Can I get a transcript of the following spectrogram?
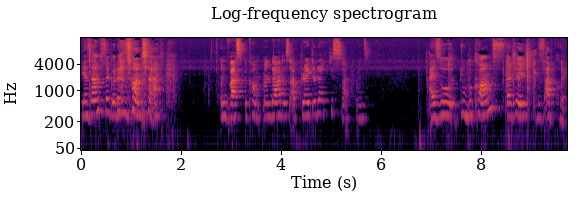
Ja, Samstag oder Sonntag. Und was bekommt man da? Das Upgrade oder die Star Coins? Also, du bekommst natürlich das Upgrade.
